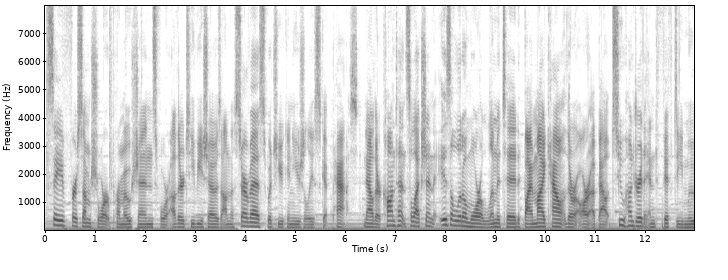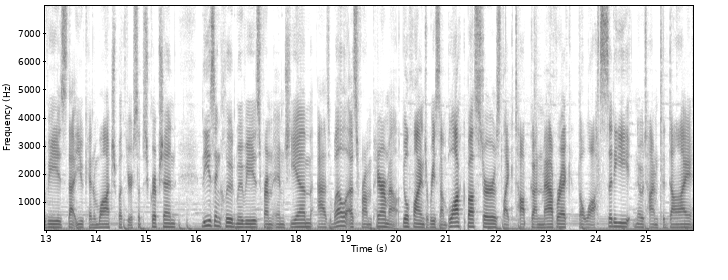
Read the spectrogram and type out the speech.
save for some short promotions for other TV shows on the service, which you can usually skip past. Now, their content selection is a little more limited. By my count, there are about 250 movies that you can watch with your subscription, these include movies from MGM as well as from Paramount. You'll find recent blockbusters like Top Gun Maverick, The Lost City, No Time to Die,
